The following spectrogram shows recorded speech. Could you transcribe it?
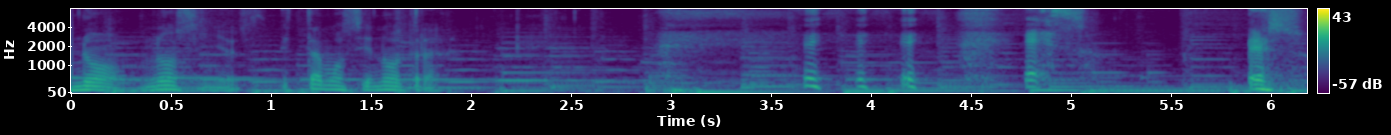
No, no, señores, estamos en otra. Eso. Eso.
